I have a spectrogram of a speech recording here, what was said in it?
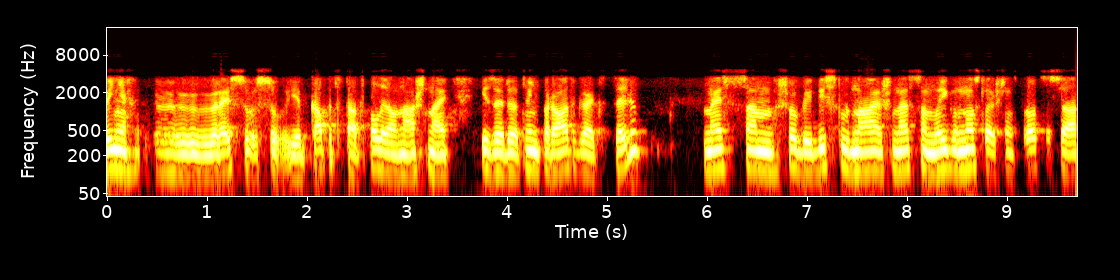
viņa uh, resursu, jeb kapacitātes palielināšanai, izveidot viņu par ātrgaitas ceļu. Mēs esam šobrīd izsludinājuši un esam līguma noslēgšanas procesā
